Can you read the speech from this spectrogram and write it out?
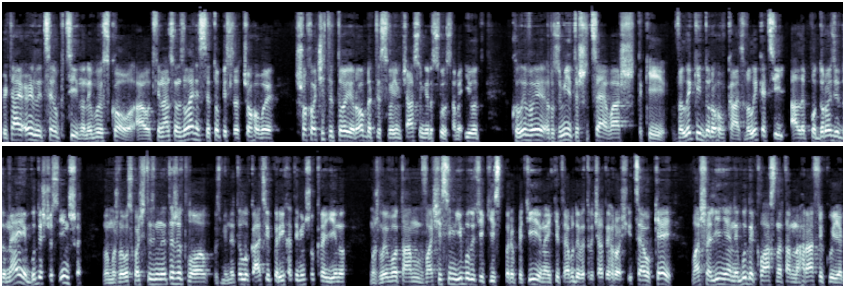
Retire Early – це опційно, не обов'язково. А от фінансова незалежність це то, після чого ви що хочете, то і робите своїм часом і ресурсами. І от коли ви розумієте, що це ваш такий великий дороговказ, велика ціль, але по дорозі до неї буде щось інше. Ви, можливо, схочете змінити житло, змінити локацію, переїхати в іншу країну. Можливо, там в вашій сім'ї будуть якісь перипетії, на які треба буде витрачати гроші. І це окей. Ваша лінія не буде класна там на графіку, як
